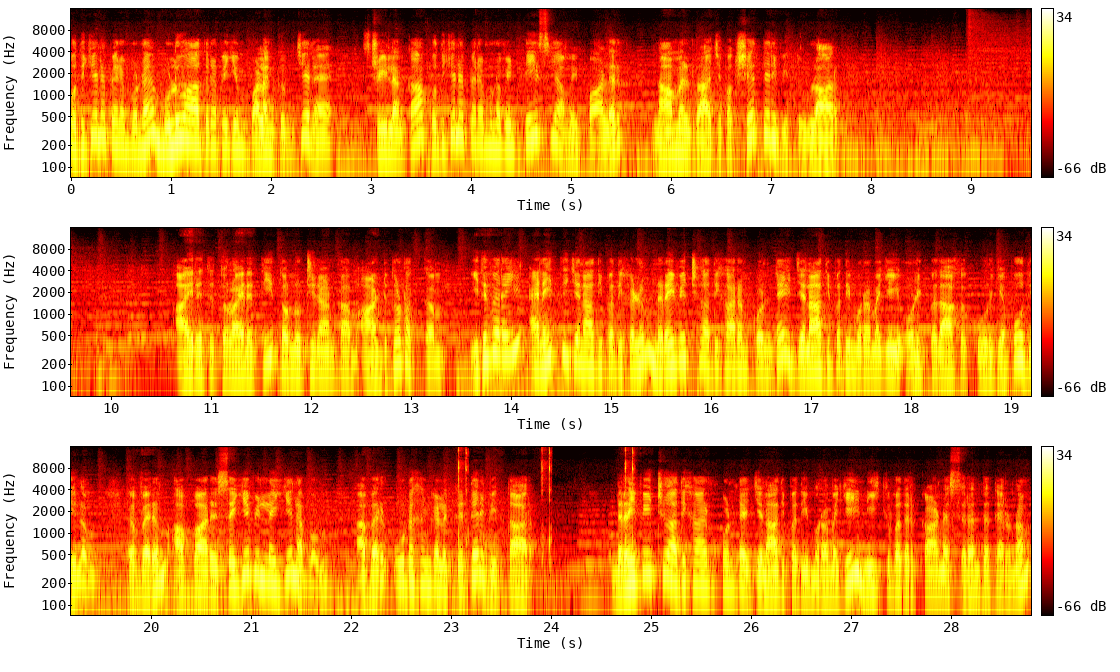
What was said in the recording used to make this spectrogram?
பொதுஜன பெரமுன முழு ஆதரவையும் வழங்கும் என ஸ்ரீலங்கா பொதுஜன பெரமுனவின் தேசிய அமைப்பாளர் நாமல் ராஜபக்ஷ தெரிவித்துள்ளார். ஆயிரத்தி தொள்ளாயிரத்தி தொன்னூற்றி நான்காம் ஆண்டு தொடக்கம். இதுவரை அனைத்து ஜனாதிபதிகளும் நிறைவேற்று அதிகாரம் கொண்ட ஜனாதிபதி முறைமையை ஒழிப்பதாக கூறிய போதிலும் எவரும் அவ்வாறு செய்யவில்லை எனவும் அவர் ஊடகங்களுக்கு தெரிவித்தார். நிறைவேற்று அதிகாரம் கொண்ட ஜனாதிபதி முறைமையை நீக்குவதற்கான சிறந்த தருணம்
